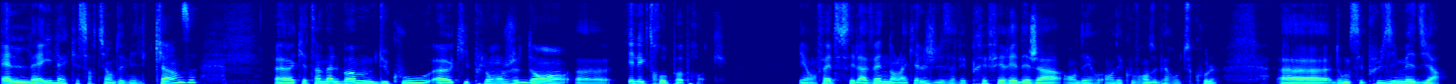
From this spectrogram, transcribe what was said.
el-Lail, qui est sorti en 2015, euh, qui est un album du qui plonge dans euh, électro-pop rock. Et en fait, c'est la veine dans laquelle je les avais préférés déjà en, en découvrant The Beirut School. Donc c'est plus immédiat,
